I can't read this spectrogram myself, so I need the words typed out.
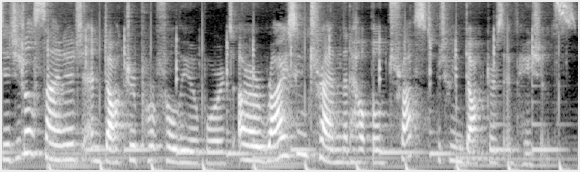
Digital signage and doctor portfolio boards are a rising trend that help build trust between doctors and patients.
